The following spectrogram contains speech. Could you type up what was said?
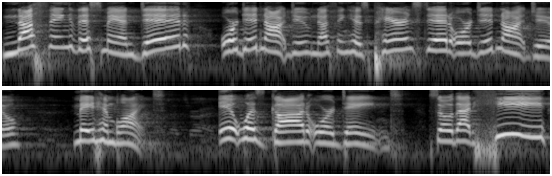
Nothing this man did or did not do, nothing his parents did or did not do, made him blind. It was God ordained so that he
